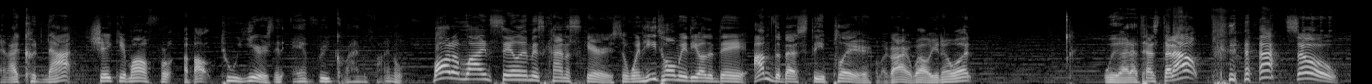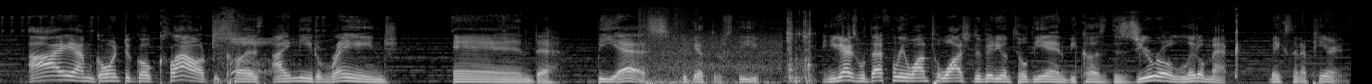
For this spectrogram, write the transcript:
and I could not shake him off for about two years in every grand finals. Bottom line, Salem is kind of scary. So when he told me the other day, I'm the best Steve player, I'm like, all right, well, you know what? We got to test that out. so I am going to go Cloud because I need range and BS to get through Steve. And you guys will definitely want to watch the video until the end because the Zero Little Mac makes an appearance.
